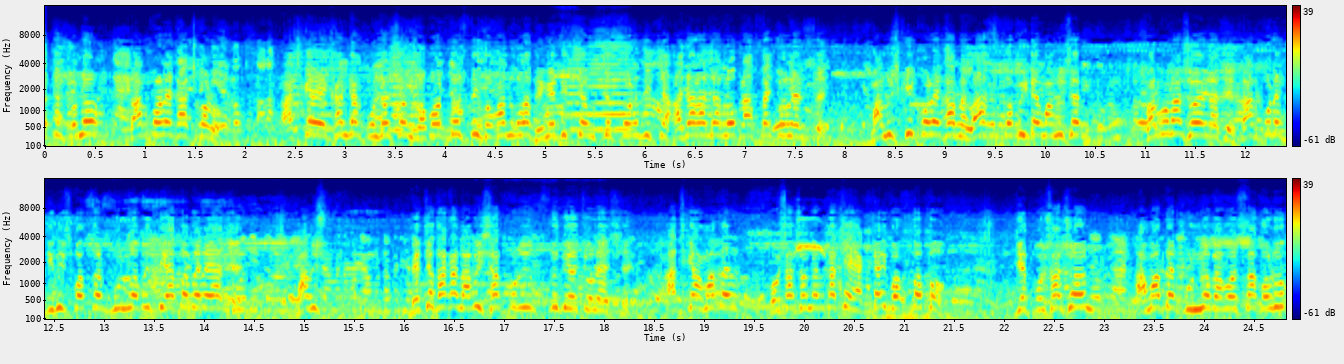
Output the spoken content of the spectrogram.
আছে শোনো, তারপরে কাজ করো। আজকে এখানকার প্রশাসন জবরদস্তি দোকানগুলো ভেঙে দিচ্ছে, উচ্ছেদ করে দিচ্ছে, হাজার হাজার লোক রাস্তায় চলে এসছে। মানুষ কি করে খাবে? লাস্ট কোভিডে মানুষের সর্বনাশ হয়ে গেছে। তারপরে জিনিসপত্রের মূল্যবৃদ্ধি এত বেড়ে আছে মানুষ বেঁচে থাকা নাবিসাত পরিস্থিতি হয়ে চলে এসছে। আজকে আমাদের প্রশাসনের কাছে একটাই বক্তব্য, যে প্রশাসন আমাদের পূর্ণ ব্যবস্থা করুক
